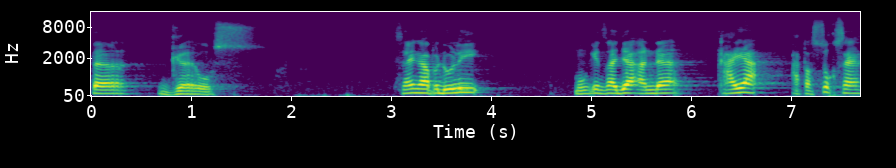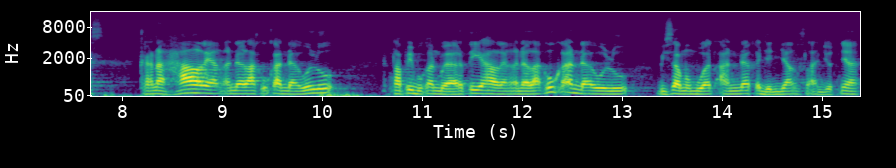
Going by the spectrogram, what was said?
tergerus. Saya nggak peduli, mungkin saja Anda kaya atau sukses karena hal yang Anda lakukan dahulu, tetapi bukan berarti hal yang Anda lakukan dahulu bisa membuat Anda ke jenjang selanjutnya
